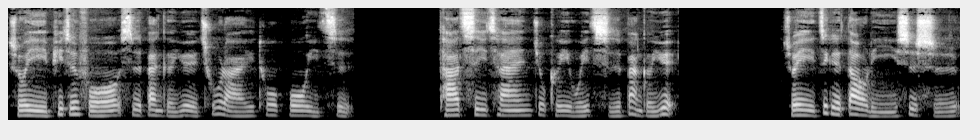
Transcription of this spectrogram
所以辟支佛是半个月出来托钵一次，他吃一餐就可以维持半个月。所以这个道理事实，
